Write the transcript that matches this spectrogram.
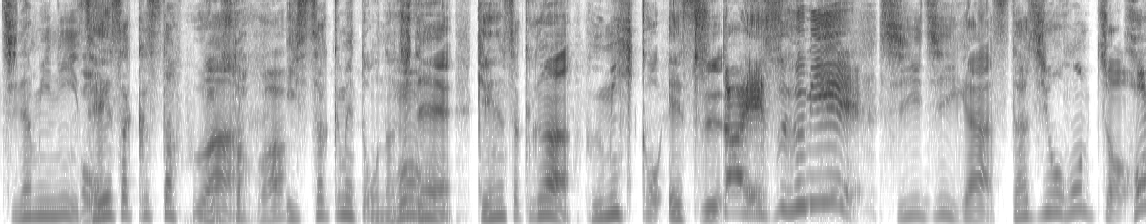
ちなみに制作スタッフは1作目と同じで原作が文彦 S だ S 文。CG がスタジオ本庁。本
